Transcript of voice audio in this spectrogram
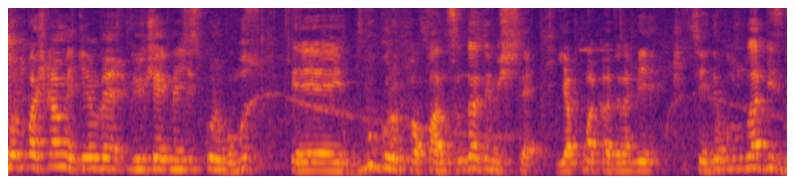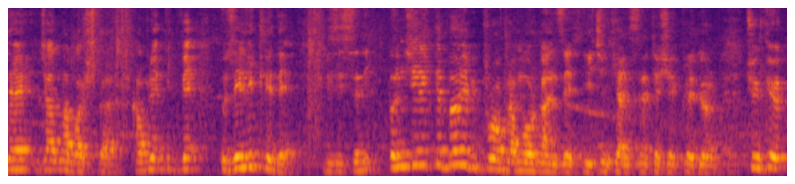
Grup Başkan Vekilim ve Büyükşehir Meclis grubumuz e, bu grup toplantısında Ödemiş'te yapmak adına bir şeyde bulundular. Biz de canla başla kabul ettik ve özellikle de biz istedik. Öncelikle böyle bir program organize ettiği için kendisine teşekkür ediyorum. Çünkü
